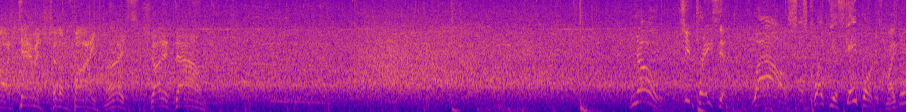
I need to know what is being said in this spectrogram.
Oh, damage to the body. Nice. Shut it down. No, she breaks it. Wow, she's quite the escape artist, Michael.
